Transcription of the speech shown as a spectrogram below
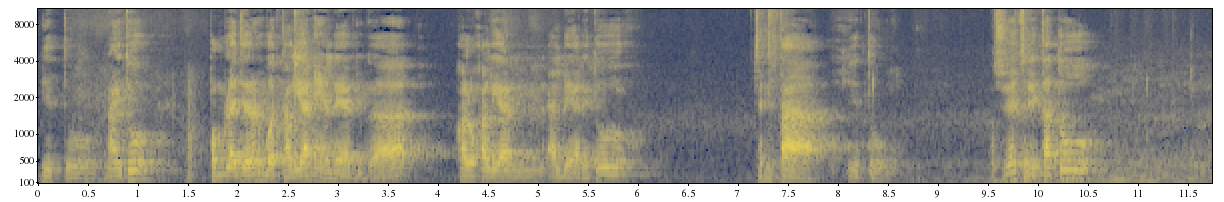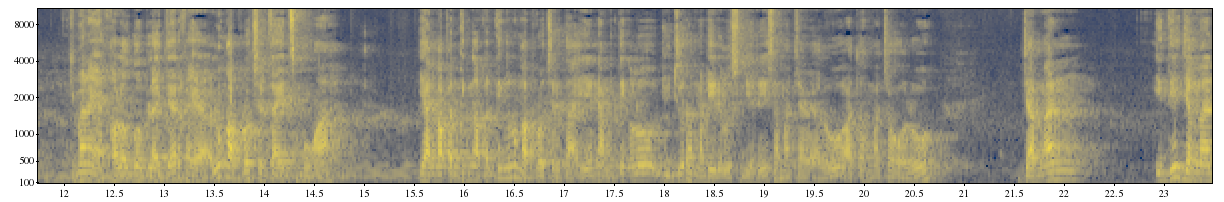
gitu. Nah itu pembelajaran buat kalian yang LDR juga. Kalau kalian LDR itu cerita gitu. Maksudnya cerita tuh gimana ya kalau gue belajar kayak lu nggak perlu ceritain semua yang nggak penting nggak penting lu nggak perlu ceritain yang penting lu jujur sama diri lu sendiri sama cewek lu atau sama cowok lu jangan intinya jangan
